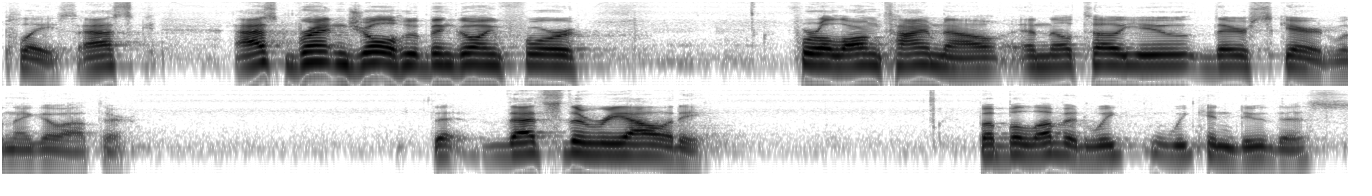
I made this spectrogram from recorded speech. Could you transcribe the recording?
place. Ask, ask Brent and Joel, who've been going for, for a long time now, and they'll tell you they're scared when they go out there. That's the reality. But, beloved, we, we can do this.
